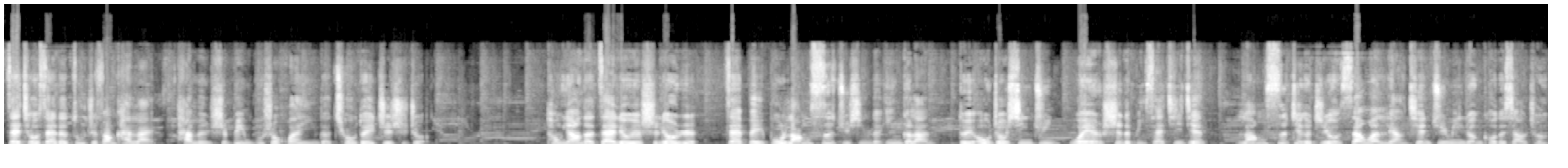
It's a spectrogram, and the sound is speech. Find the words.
在球赛的组织方看来，他们是并不受欢迎的球队支持者。同样的，在六月十六日。在北部朗斯举行的英格兰对欧洲新军威尔士的比赛期间，朗斯这个只有三万两千居民人口的小城，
